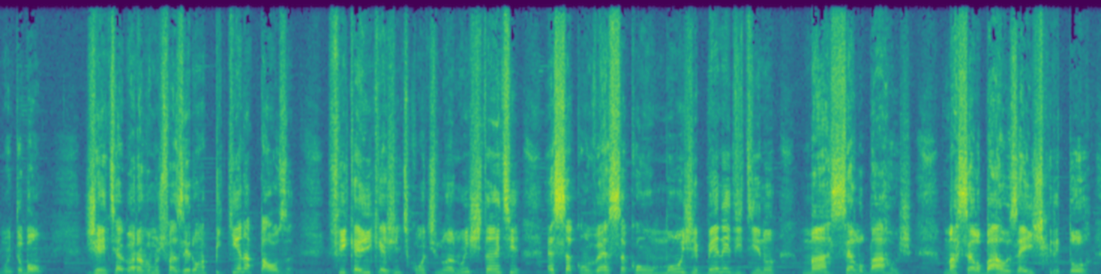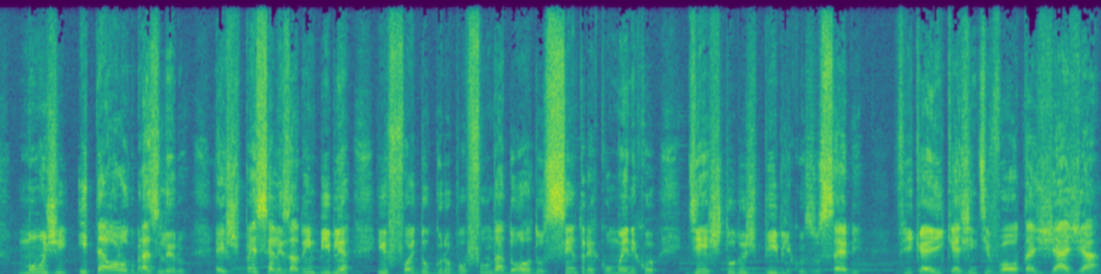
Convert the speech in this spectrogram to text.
Muito bom. Gente, agora vamos fazer uma pequena pausa. Fica aí que a gente continua no instante essa conversa com o monge beneditino Marcelo Barros. Marcelo Barros é escritor, monge e teólogo brasileiro. É especializado em Bíblia e foi do grupo fundador do Centro Ecumênico de Estudos Bíblicos, o SEB. Fica aí que a gente volta já já.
